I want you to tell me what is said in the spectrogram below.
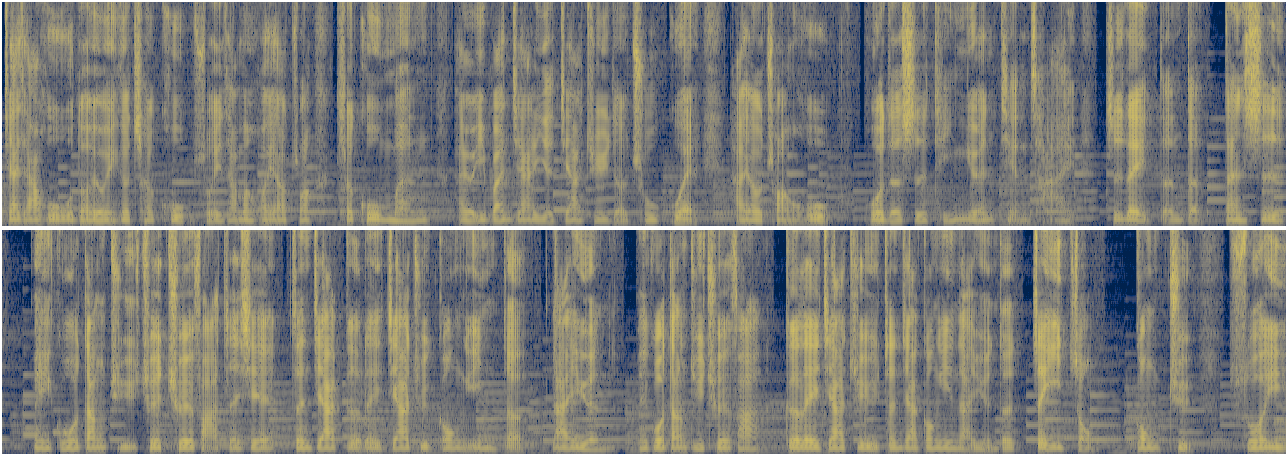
家家户户都有一个车库，所以他们会要装车库门，还有一般家里的家具的橱柜，还有窗户，或者是庭园剪裁之类等等。但是美国当局却缺乏这些增加各类家具供应的来源。美国当局缺乏各类家具增加供应来源的这一种工具，所以。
